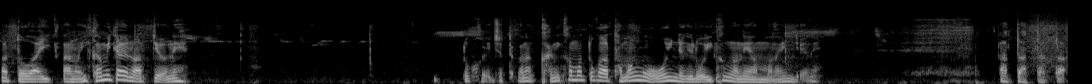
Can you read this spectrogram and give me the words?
あとは、あの、イカみたいのあったよね。こか行っちゃったかな？カニカマとか卵多いんだけど、イカがね、あんまないんだよね。あったあったあった。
